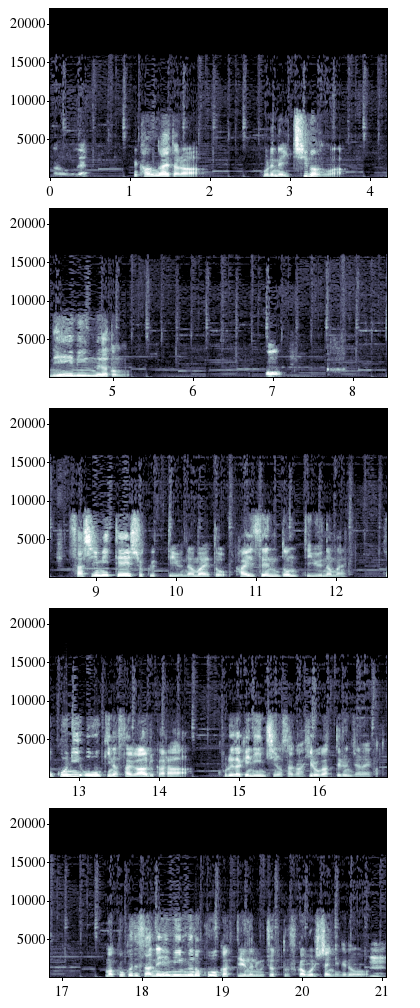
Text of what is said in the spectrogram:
あ、なるほどね。で考えたら、これね、一番はネーミングだと思う。おう。刺身定食っていう名前と海鮮丼っていう名前。ここに大きな差があるから、これだけ認知の差が広がってるんじゃないかと。まあ、ここでさ、ネーミングの効果っていうのにもちょっと深掘りしたいんだけど、うん。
